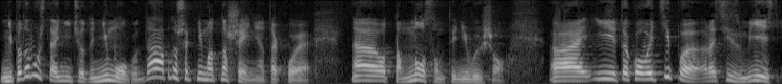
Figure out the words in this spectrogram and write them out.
Не потому что они что-то не могут, да, а потому что к ним отношение такое. Э, вот там носом ты не вышел. Э, и такого типа расизм есть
